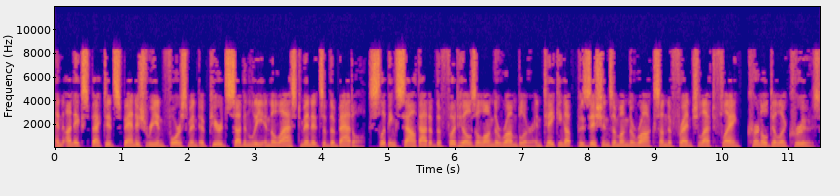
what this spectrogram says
an unexpected Spanish reinforcement appeared suddenly in the last minutes of the battle, slipping south out of the foothills along the Rumblar and taking up positions among the rocks on the French left flank, Colonel de la Cruz.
